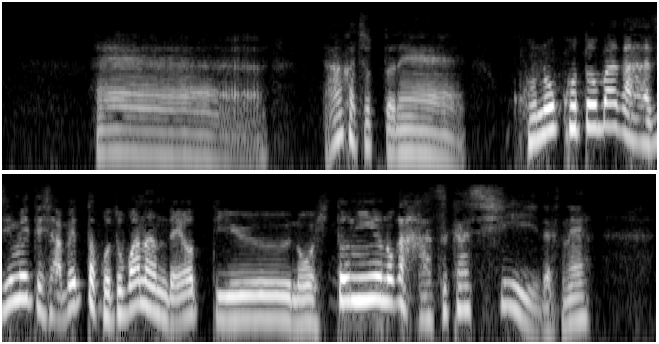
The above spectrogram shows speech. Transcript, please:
えー、なんかちょっとね、この言葉が初めて喋った言葉なんだよっていうのを人に言うのが恥ずかしいですね。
